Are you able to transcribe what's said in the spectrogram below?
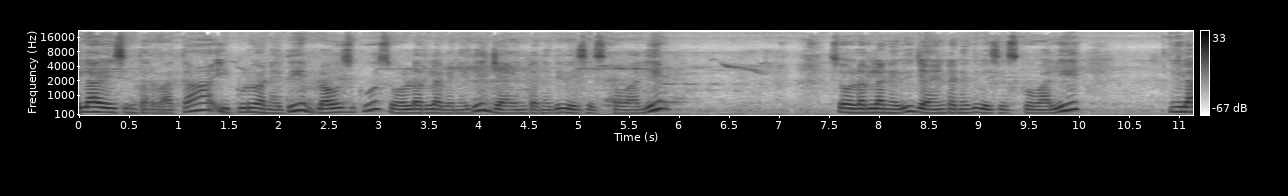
ఇలా వేసిన తర్వాత ఇప్పుడు అనేది బ్లౌజ్కు షోల్డర్లు అవి అనేది జాయింట్ అనేది వేసేసుకోవాలి. షోల్డర్లు అనేది జాయింట్ అనేది వేసేసుకోవాలి. ఇలా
